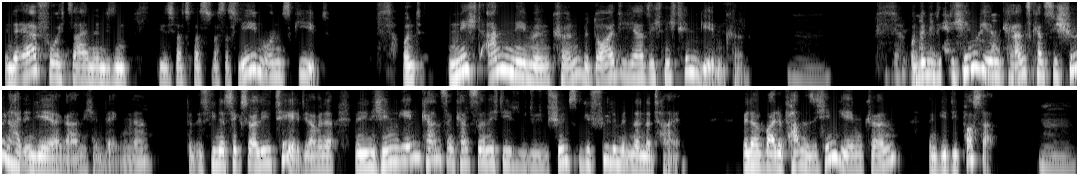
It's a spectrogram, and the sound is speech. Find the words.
in der Ehrfurcht sein, in diesem, dieses, was, was, was das Leben uns gibt. Und nicht annehmen können, bedeutet ja, sich nicht hingeben können. Und wenn du dich nicht hingeben kannst, kannst du die Schönheit in dir ja gar nicht entdecken. Ne? Das ist wie eine Sexualität. Ja, wenn du, wenn du nicht hingehen kannst, dann kannst du nicht die, die schönsten Gefühle miteinander teilen. Wenn dann beide Partner sich hingeben können, dann geht die Post ab. Mhm.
